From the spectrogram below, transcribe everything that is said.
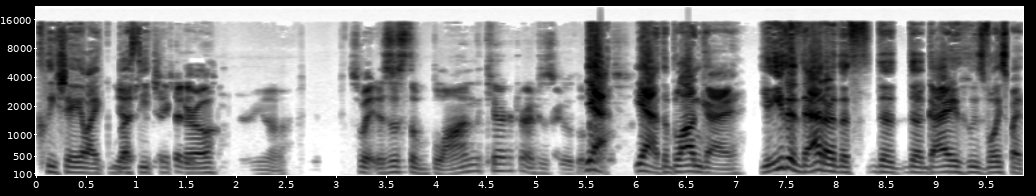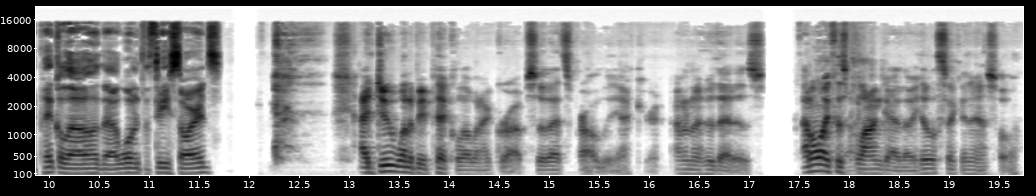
cliche like Yeah, busty chick titty girl. monster, Yeah. So wait, is this the blonde character? I just googled. Yeah. this. Yeah, the blonde guy. You're either that or the the the guy who's voiced by Piccolo, the one with the three swords. I do want to be Piccolo when I grow up, so that's probably accurate. I don't know who that is. I don't like this No. blonde guy though. He looks like an asshole.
